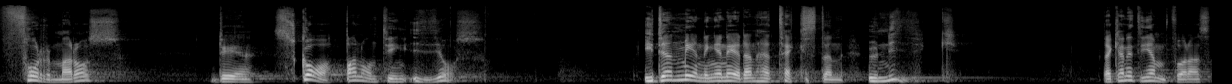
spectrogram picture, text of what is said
formar oss, det skapar någonting i oss. I den meningen är den här texten unik. Den kan inte jämföras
